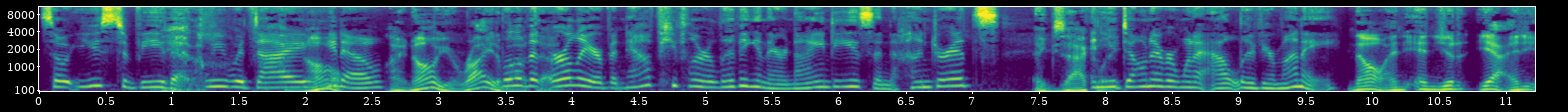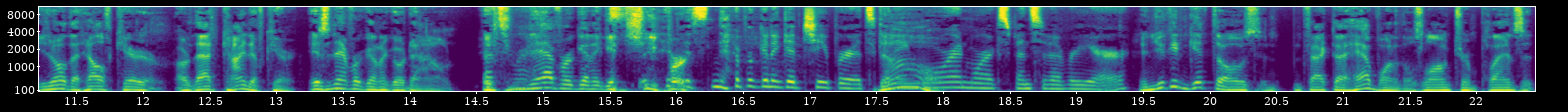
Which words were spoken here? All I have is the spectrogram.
So it used to be that we would die, No, you know, I know you're right a little bit that. earlier, but now people are living in their 90s and hundreds, Exactly. and you don't ever want to outlive your money. No, and and you yeah, and you know that health care or that kind of care is never going to go down. That's it's right. never going to get cheaper. It's never going to get cheaper. It's getting No. more and more expensive every year. and you can get those. In in fact, I have one of those long-term plans that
